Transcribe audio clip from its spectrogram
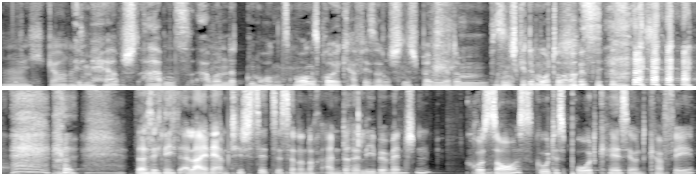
Ah, ich gar nicht. Im Herbst, abends, aber nicht morgens. Morgens brauche ich Kaffee, sonst ist bei mir dem, sonst geht der Motor aus. Dass ich nicht alleine am Tisch sitze, sondern noch andere liebe Menschen. Croissants, gutes Brot, Käse und Kaffee.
